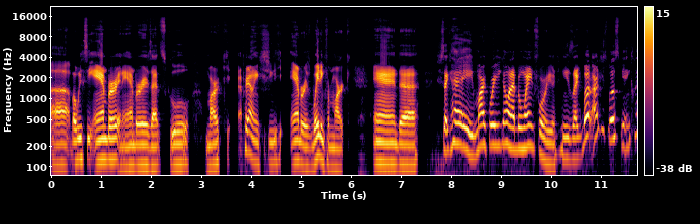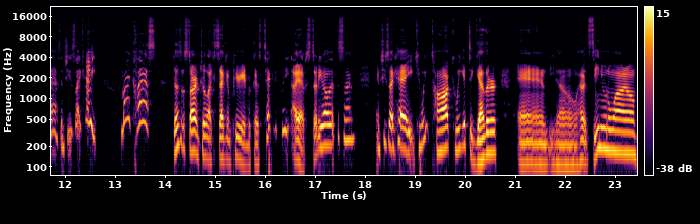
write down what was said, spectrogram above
Uh, but we see Amber, and Amber is at school. Mark, apparently, she Amber is waiting for Mark, and uh, she's like, "Hey, Mark, where are you going? I've been waiting for you." And he's like, "What? Aren't you supposed to be in class?" And she's like, "Hey, my class doesn't start until like second period because technically I have study hall at this time, and she's like, "Hey, can we talk? Can we get together?" And you know, haven't seen you in a while.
